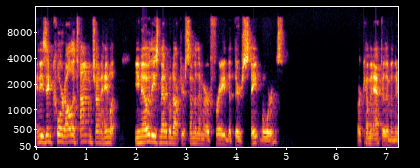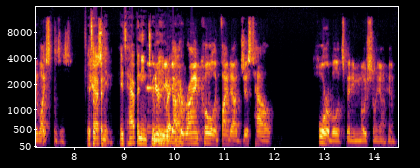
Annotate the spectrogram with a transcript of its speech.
And he's in court all the time trying to handle it. You know, these medical doctors, some of them are afraid that their state boards are coming after them and their licenses. It's Trust happening. me. It's happening to me right Dr. now. Ryan Cole and find out just how horrible it's been emotionally on him.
